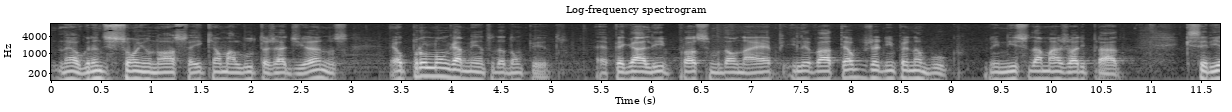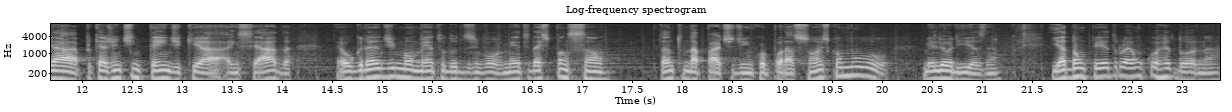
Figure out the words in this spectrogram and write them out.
né, o grande sonho nosso aí, que é uma luta já de anos, é o prolongamento da Dom Pedro. É pegar ali próximo da UNAEP e levar até o Jardim Pernambuco, no início da Major e Prado. Que seria, porque a gente entende que a, a Enseada é o grande momento do desenvolvimento e da expansão tanto na parte de incorporações como melhorias, né? E a Dom Pedro é um corredor, né?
